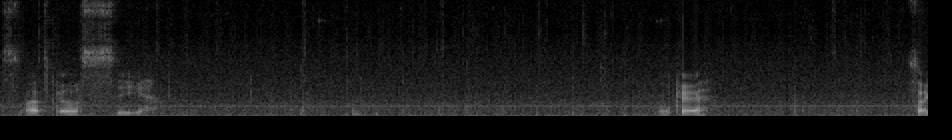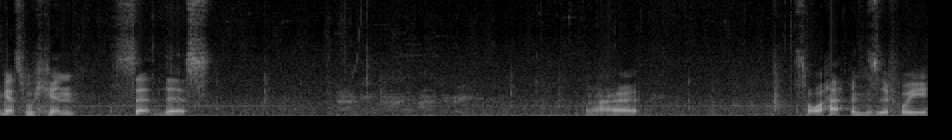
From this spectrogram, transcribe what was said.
So let's go see. Okay. So I guess we can set this. Alright. So what happens if we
